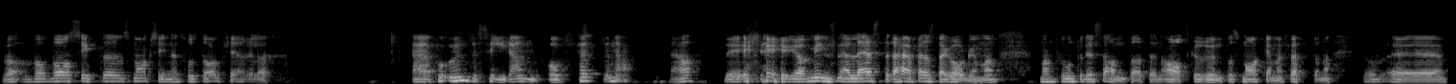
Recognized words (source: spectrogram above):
Var, var, var, sitter smaksinnet hos dagfjärilar? Uh, på undersidan av fötterna. Ja, det, jag minns när jag läste det här första gången. Man, man tror inte det är sant att en art går runt och smakar med fötterna. Eh,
